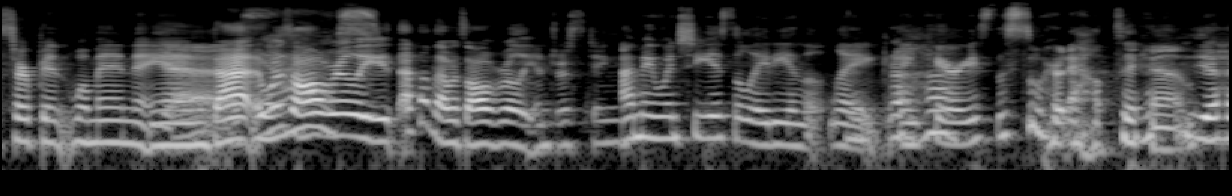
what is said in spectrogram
serpent woman, and Yes. that it was all really. I thought that was all really interesting. I mean, when she is the lady in the lake and Uh-huh. carries the sword out to him. yeah.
